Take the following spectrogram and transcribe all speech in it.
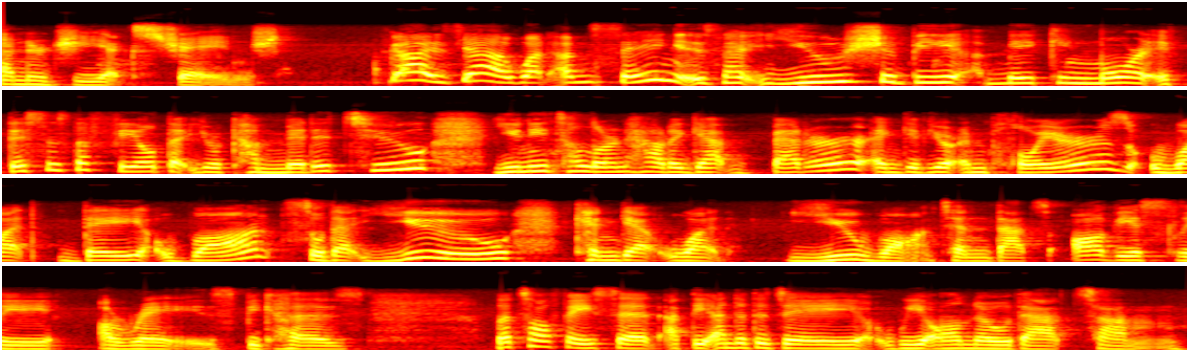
energy exchange. Guys, yeah, what I'm saying is that you should be making more. If this is the field that you're committed to, you need to learn how to get better and give your employers what they want so that you can get what you want. And that's obviously a raise because let's all face it, at the end of the day, we all know that um,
